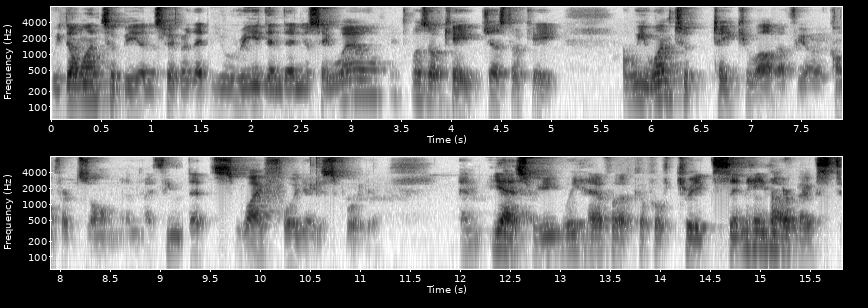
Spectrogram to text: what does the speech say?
We don't want to be a newspaper that you read and then you say, well, it was okay, just okay. We want to take you out of your comfort zone, and I think that's why Folha is Folha. And yes, we, we have a couple of tricks in, in our bags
